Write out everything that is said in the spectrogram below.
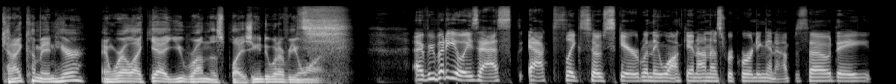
"Can I come in here?" And we're like, "Yeah, you run this place. You can do whatever you want." Everybody always asks, acts like so scared when they walk in on us recording an episode. They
